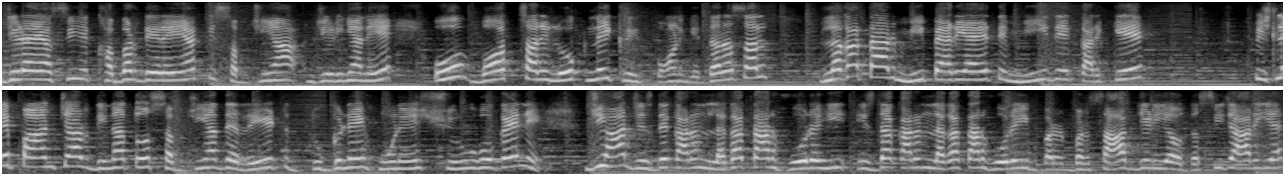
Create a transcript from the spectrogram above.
ਜਿਹੜਾ ਅਸੀਂ ਇਹ ਖਬਰ ਦੇ ਰਹੇ ਹਾਂ ਕਿ ਸਬਜ਼ੀਆਂ ਜਿਹੜੀਆਂ ਨੇ ਉਹ ਬਹੁਤ ਸਾਰੇ ਲੋਕ ਨਹੀਂ ਖਰੀਦ ਪਾਉਣਗੇ। ਦਰਅਸਲ ਲਗਾਤਾਰ ਮੀਂਹ ਪੈ ਰਿਹਾ ਹੈ ਤੇ ਮੀਂਹ ਦੇ ਕਰਕੇ ਪਿਛਲੇ 5-4 ਦਿਨਾਂ ਤੋਂ ਸਬਜ਼ੀਆਂ ਦੇ ਰੇਟ ਦੁੱਗਣੇ ਹੋਣੇ ਸ਼ੁਰੂ ਹੋ ਗਏ ਨੇ। ਜੀ ਹਾਂ, ਜਿਸ ਦੇ ਕਾਰਨ ਲਗਾਤਾਰ ਹੋ ਰਹੀ, ਇਸ ਦਾ ਕਾਰਨ ਲਗਾਤਾਰ ਹੋ ਰਹੀ ਬਰ- ਬਰਸਾਤ ਜਿਹੜੀ ਆ ਉਹ ਦੱਸੀ ਜਾ ਰਹੀ ਹੈ।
